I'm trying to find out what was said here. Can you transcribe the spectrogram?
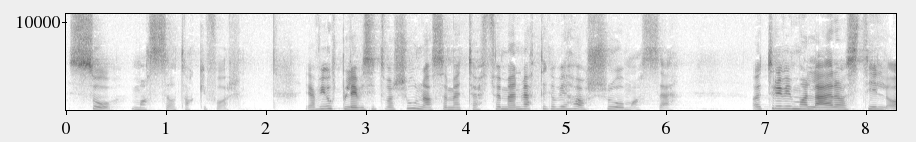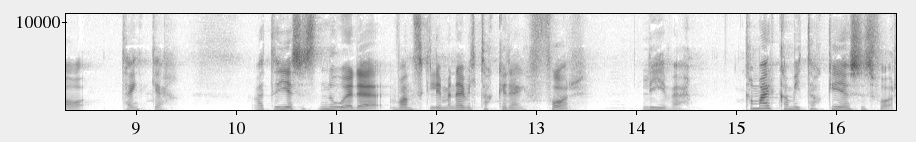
så masse å takke for. Ja, Vi opplever situasjoner som er tøffe, men vet du hva, vi har så masse. Og jeg tror vi må lære oss til å tenke vet du, Jesus, nå er det vanskelig, men jeg vil takke deg for livet. Hva mer kan vi takke Jesus for?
